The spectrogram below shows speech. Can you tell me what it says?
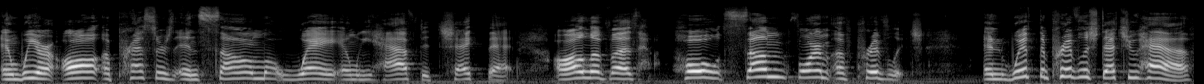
and we are all oppressors in some way, and we have to check that. All of us hold some form of privilege. And with the privilege that you have,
